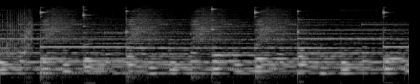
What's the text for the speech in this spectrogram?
Thank you.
